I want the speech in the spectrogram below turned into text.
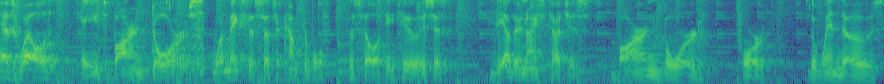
as well as aged barn doors. What makes this such a comfortable facility, too, is just the other nice touches. Barn board for the windows.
